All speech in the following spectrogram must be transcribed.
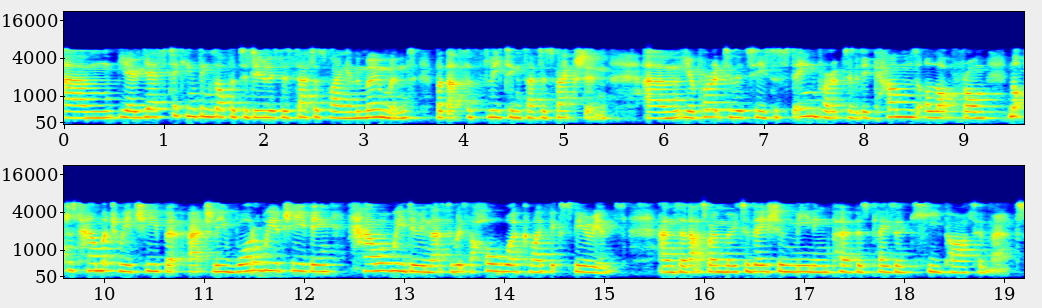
Um, you know, yes, ticking things off a to-do list is satisfying in the moment, but that's a fleeting satisfaction. Um, you know, productivity, sustained productivity, comes a lot from not just how much we achieve, but actually what are we achieving, how are we doing that. So it's the whole work-life experience, and so that's where motivation, meaning, purpose plays a key part in that.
